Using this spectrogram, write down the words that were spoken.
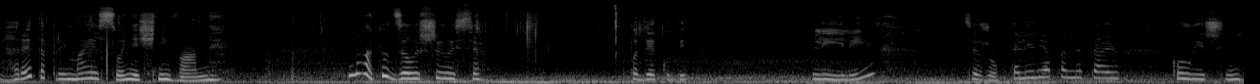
Грета приймає сонячні ванни. Ну, а тут залишилися подекуди лілії. Це жовта лілія, пам'ятаю, колишні.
